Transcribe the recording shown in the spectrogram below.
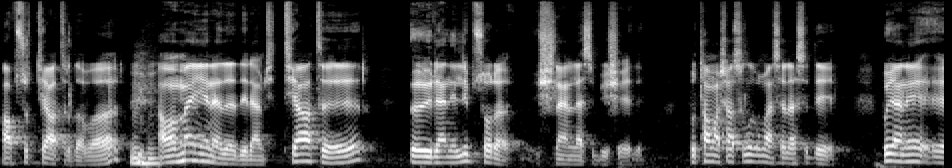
Absurd teatrda var. Hı -hı. Amma mən yenə də deyirəm ki, teatr öyrənilib sonra işlənilməsi bir şeydir. Bu tamaşaçılıq məsələsi deyil. Bu yəni e,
